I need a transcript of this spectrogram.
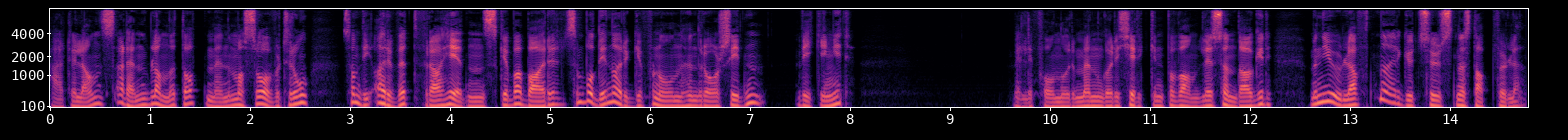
Her til lands er den blandet opp med en masse overtro som de arvet fra hedenske barbarer som bodde i Norge for noen hundre år siden, vikinger. Veldig få nordmenn går i kirken på vanlige søndager, men julaften er gudshusene stappfulle.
